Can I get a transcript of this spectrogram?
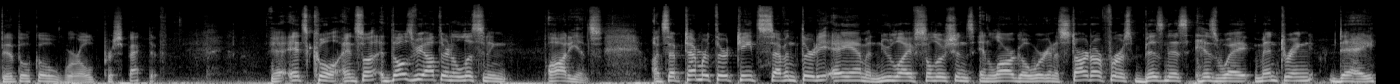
biblical world perspective. Yeah, it's cool. And so, those of you out there in the listening audience. On September 13th, 7:30 a.m. at New Life Solutions in Largo, we're going to start our first Business His Way mentoring day.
